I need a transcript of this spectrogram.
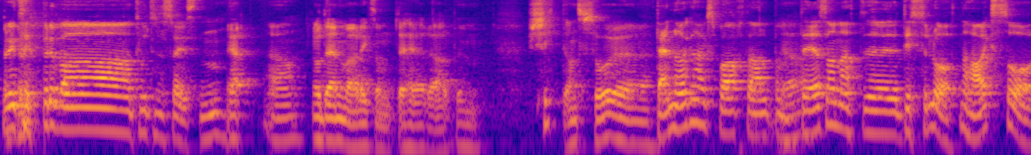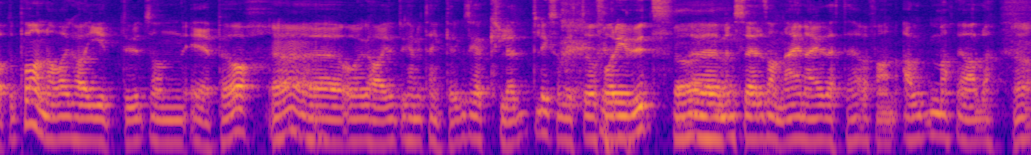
Men jeg tipper det var 2016. Ja. Ja. Og den var liksom Det her er album. Shit, han så eh, Den òg har jeg spart album. Ja. Det er sånn at uh, Disse låtene har jeg sittet på når jeg har gitt ut sånn EP-er. Ja, ja. uh, og jeg har jo, du kan jo tenke deg hvordan jeg har klødd liksom etter å få de ut. Men så er det sånn Nei, nei, dette her er faen albummateriale. ja.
